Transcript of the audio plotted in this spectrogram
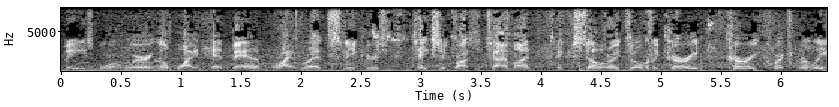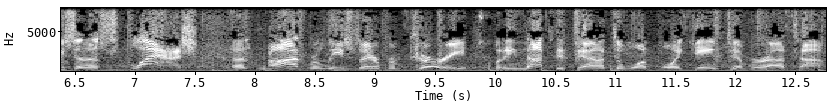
Bazemore wearing a white headband and bright red sneakers. Takes it across the timeline. Accelerates over to Curry. Curry quick release and a splash. An odd release there from Curry, but he knocked it down. It's a one point game. Denver on top.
